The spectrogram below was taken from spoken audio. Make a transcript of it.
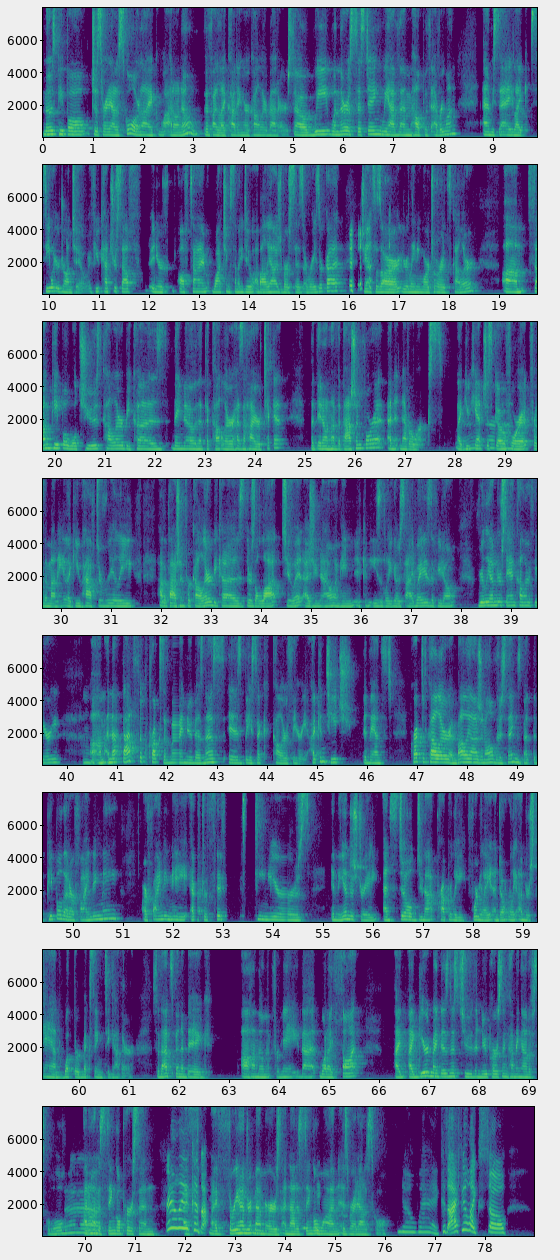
most people just right out of school are like, well, I don't know if I like cutting or color better. So we, when they're assisting, we have them help with everyone and we say like see what you're drawn to if you catch yourself in your off time watching somebody do a balayage versus a razor cut chances are you're leaning more towards color um, some people will choose color because they know that the color has a higher ticket but they don't have the passion for it and it never works like you can't just go ah. for it for the money like you have to really have a passion for color because there's a lot to it as you know i mean it can easily go sideways if you don't really understand color theory. Mm-hmm. Um, and that that's the crux of my new business is basic color theory. I can teach advanced corrective color and balayage and all of those things, but the people that are finding me are finding me after 15 years in the industry and still do not properly formulate and don't really understand what they're mixing together. So that's been a big aha moment for me that what I thought I, I geared my business to the new person coming out of school. Uh, I don't have a ah. single person. Really? Because I, I, have 300 members and not a single one is right out of school. No way. Because I feel like so.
